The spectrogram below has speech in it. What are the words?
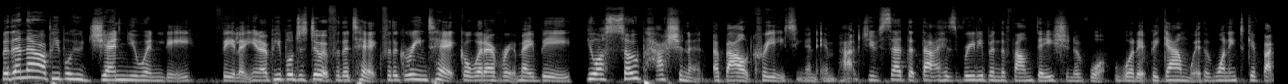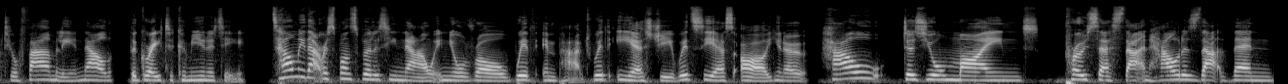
But then there are people who genuinely feel it. You know, people just do it for the tick, for the green tick, or whatever it may be. You are so passionate about creating an impact. You've said that that has really been the foundation of what, what it began with, of wanting to give back to your family and now the greater community. Tell me that responsibility now in your role with impact, with ESG, with CSR. You know, how does your mind process that and how does that then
